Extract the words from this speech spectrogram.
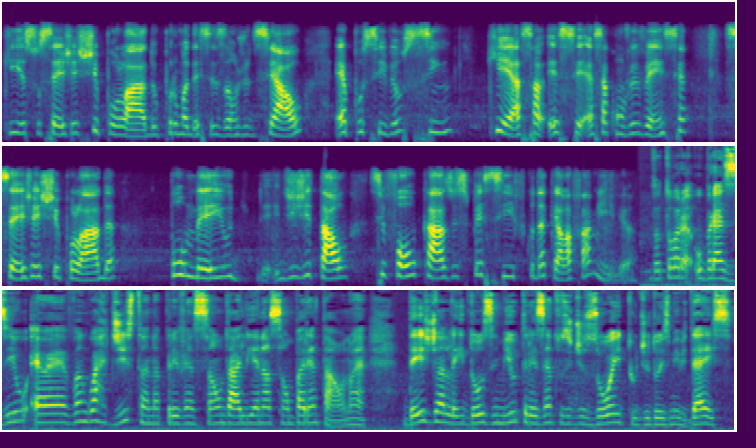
que isso seja estipulado por uma decisão judicial, é possível sim que essa, esse, essa convivência seja estipulada por meio digital, se for o caso específico daquela família. Doutora, o Brasil é vanguardista na prevenção da alienação parental, não é? Desde a Lei 12.318 de 2010,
